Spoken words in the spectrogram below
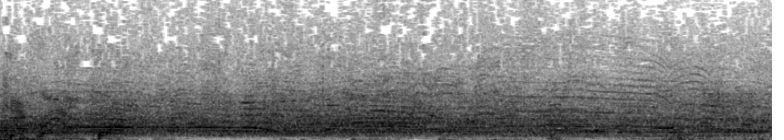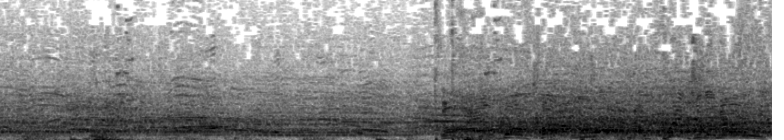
Kick right on point. Oh, elbow caught him right on the bridge of the nose.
